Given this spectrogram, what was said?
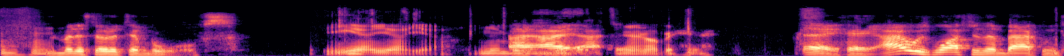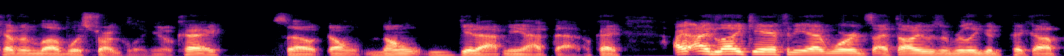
Mhm. The Minnesota Timberwolves. Yeah, yeah, yeah. Number I- one I- I- over here. Hey, hey, I was watching them back when Kevin Love was struggling, okay? So don't don't get at me at that, okay? I, I like Anthony Edwards. I thought he was a really good pickup.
